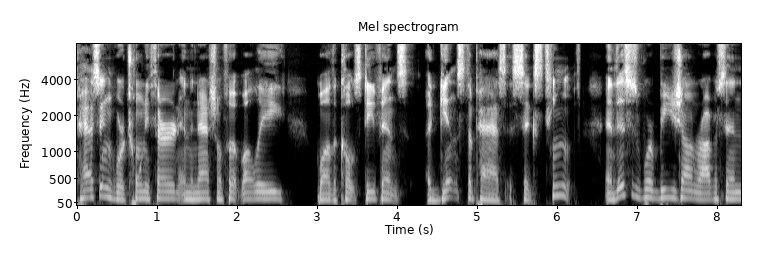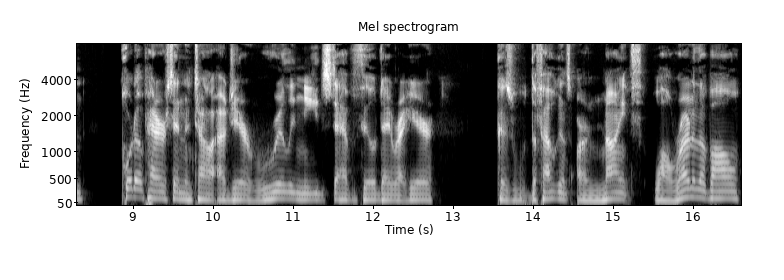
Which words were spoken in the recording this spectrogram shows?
Passing, we're 23rd in the National Football League, while the Colts defense against the pass is 16th. And this is where Bijan Robinson, Cordarrelle Patterson, and Tyler Allgeier really needs to have a field day right here because the Falcons are ninth while running the ball,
